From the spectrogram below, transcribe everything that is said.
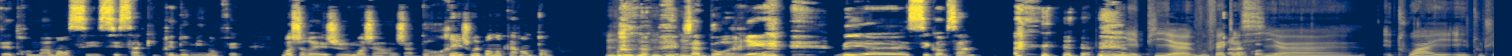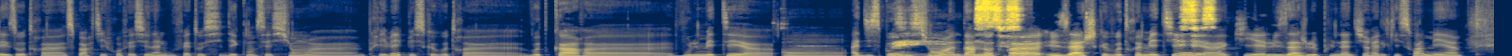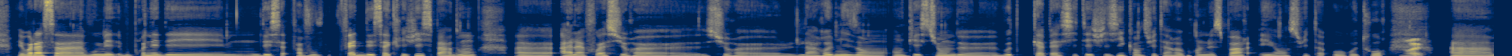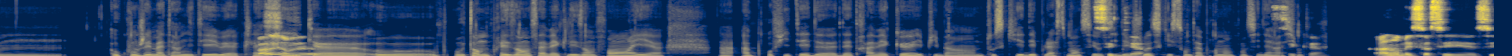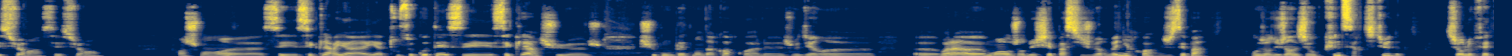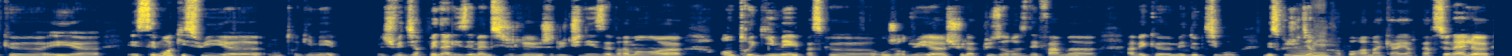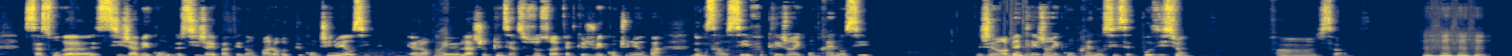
d'être maman, c'est c'est ça qui prédomine en fait. Moi j'aurais, je, moi j'adorerais jouer pendant 40 ans. j'adorerais, mais euh, c'est comme ça. oui, et puis vous faites aussi et toi et, toutes les autres sportifs professionnels, vous faites aussi des concessions privées puisque votre, votre corps, vous le mettez en, à disposition hein, d'un autre usage que votre métier, qui est l'usage le plus naturel qui soit. Mais, mais voilà, ça, vous, vous prenez des, des enfin, vous faites des sacrifices, pardon, à la fois sur, sur la remise en, en question de votre capacité physique ensuite à reprendre le sport et ensuite au retour à, au congé maternité classique, au, temps de présence avec les enfants et à, profiter d'être avec eux. Et puis, ben, tout ce qui est déplacement, c'est aussi des choses qui sont à prendre en considération. Clair. Ah non, mais ça, c'est sûr, hein, c'est sûr. Hein. Franchement, c'est clair, il y a, y a, tout ce côté, c'est clair, je suis, je, suis complètement d'accord, quoi. je veux dire, voilà, moi aujourd'hui, je sais pas si je vais revenir, quoi. Je sais pas. Aujourd'hui, j'ai aucune certitude sur le fait que et euh, et c'est moi qui suis euh, entre guillemets, je vais dire pénalisé même si je l'utilise vraiment euh, entre guillemets parce que aujourd'hui je suis la plus heureuse des femmes avec mes deux petits bouts. Mais ce que je veux dire par rapport à ma carrière personnelle, ça se trouve si j'avais si j'avais pas fait d'enfant, elle aurait pu continuer aussi. Alors que là, j'ai aucune certitude sur le fait que je vais continuer ou pas. Donc ça aussi, il faut que les gens y comprennent aussi. J'aimerais bien que les gens y comprennent aussi cette position. Enfin, ça.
